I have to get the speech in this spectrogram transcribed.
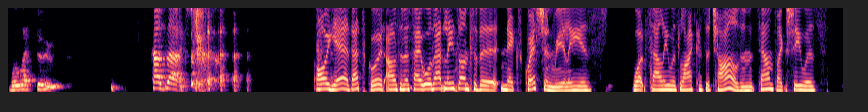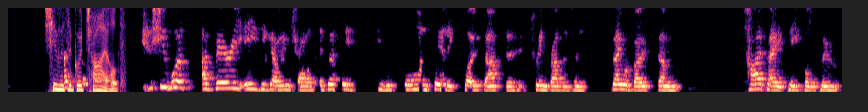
Will that do? How's that? Oh yeah, that's good. I was going to say, well, that leads on to the next question. Really, is what Sally was like as a child, and it sounds like she was she was a good child. She- was a very easygoing child. As I said, she was born fairly close after her twin brothers, and they were both um, type A people who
